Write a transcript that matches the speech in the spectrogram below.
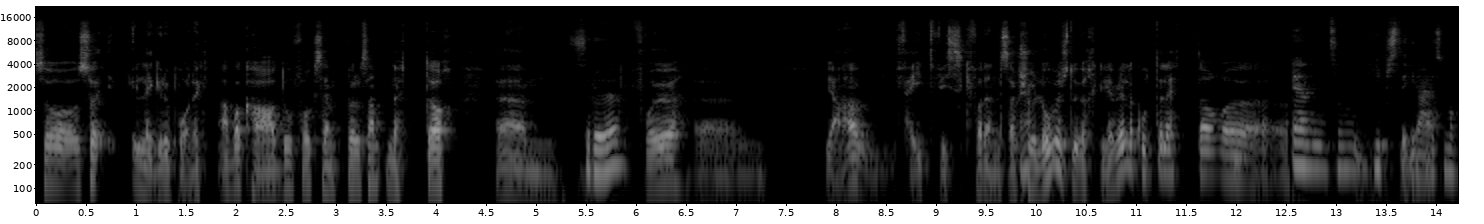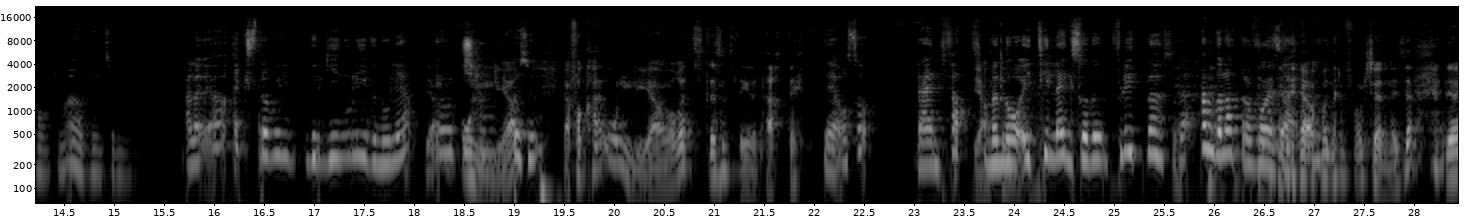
så, så legger du på deg. Avokado f.eks., sant? nøtter, Um, Frø. frø. um, Gjerne feit fisk for den saks skyld òg, hvis du virkelig vil. Koteletter. uh... En sånn hipstergreie som har kommet om, er jo ting som Eller ja, ekstra virgin olivenolje. Ja, er jo olje. kjempesunt. Ja, for hva er olje, Moritz? Det syns jeg er litt artig. Det er også rent fett. Ja, men nå i tillegg så er det flytende, så det er enda lettere å få i seg. ja, for det folk skjønner ikke. Det,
